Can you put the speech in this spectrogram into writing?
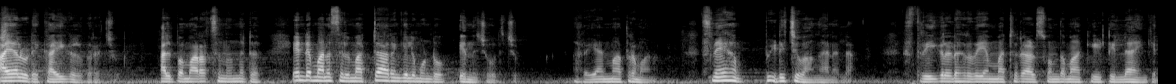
അയാളുടെ കൈകൾ വിറച്ചു. അല്പം മറച്ചു നിന്നിട്ട് എന്റെ മനസ്സിൽ മറ്റാരെങ്കിലും ഉണ്ടോ എന്ന് ചോദിച്ചു. അറിയാൻ മാത്രമാണ്. സ്നേഹം പിടിച്ചു വാങ്ങാനല്ല. സ്ത്രീകളുടെ ഹൃദയം മറ്റൊരാൾ സ്വന്തമാക്കിയിട്ടില്ല എങ്കിൽ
